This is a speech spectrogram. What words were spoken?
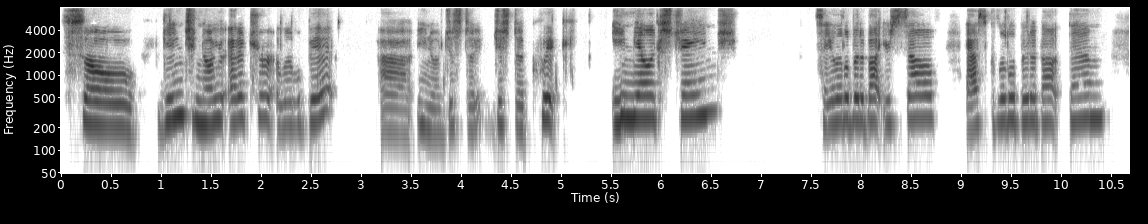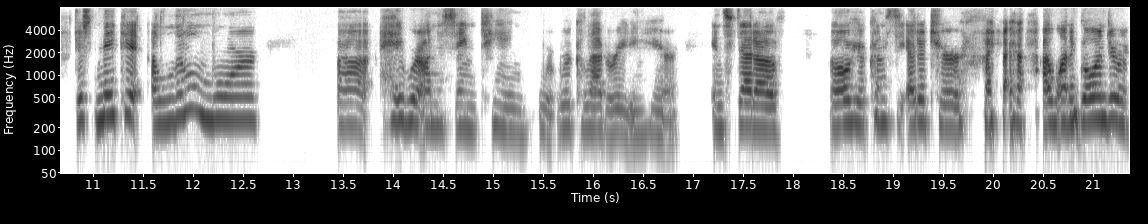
So getting to know your editor a little bit, uh, you know, just a just a quick email exchange, say a little bit about yourself, ask a little bit about them, just make it a little more. Uh, hey, we're on the same team. We're, we're collaborating here instead of oh, here comes the editor. I, I, want to go under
